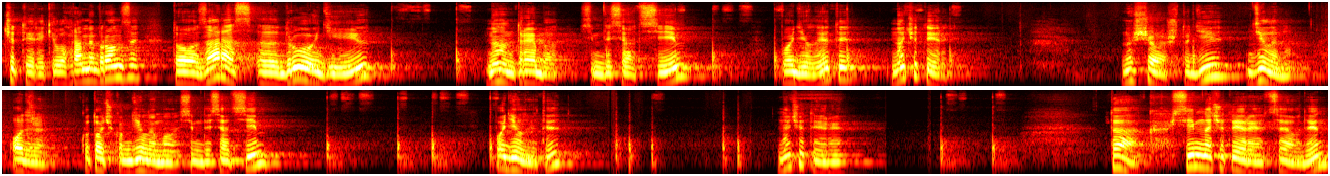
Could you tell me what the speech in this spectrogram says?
4 кг бронзи, то зараз е, другою дією нам треба 77 поділити на 4. Ну що ж, тоді ділимо. Отже, куточком ділимо 77. Поділити на 4. Так, 7 на 4 це 1.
